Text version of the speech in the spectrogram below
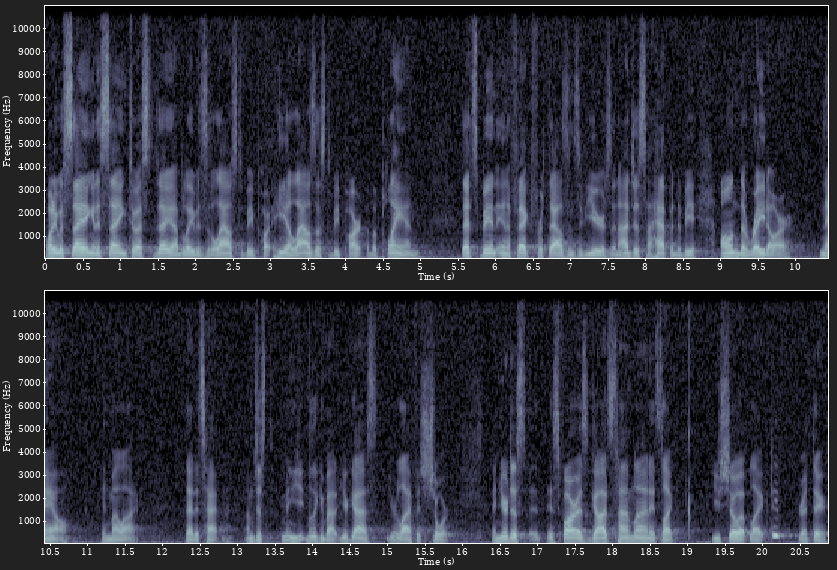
What he was saying and is saying to us today, I believe, is it allows to be part, he allows us to be part of a plan that's been in effect for thousands of years, and I just happen to be on the radar now in my life that it's happening. I'm just, I mean, you, think about it. Your guys, your life is short, and you're just, as far as God's timeline, it's like you show up like doop, right there,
